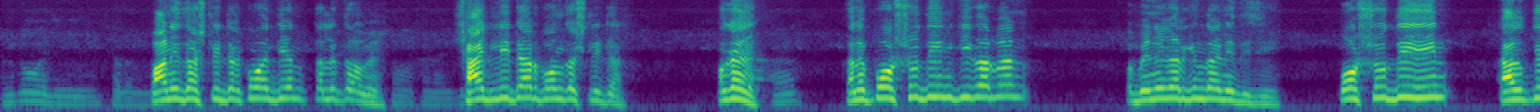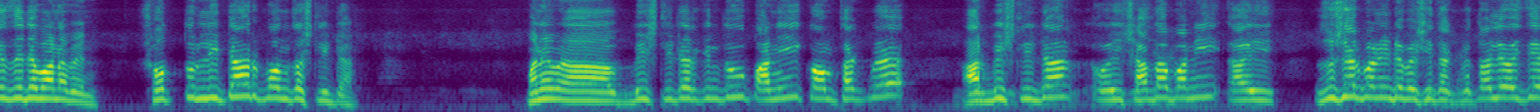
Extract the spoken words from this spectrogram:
আমি পানি দশ লিটার কমাই দিয়েন তাহলে তো হবে। ষাট লিটার পঞ্চাশ লিটার। ওকে? হ্যাঁ। তাহলে পরশু দিন কি করবেন? ভিনেগার কিন্তু এনে দিছি। পরশু দিন কালকে যেটা বানাবেন সত্তর লিটার পঞ্চাশ লিটার। মানে বিশ লিটার কিন্তু পানি কম থাকবে আর বিশ লিটার ওই সাদা পানি ওই জুসের পানিটা বেশি থাকবে। তাহলে ওই যে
